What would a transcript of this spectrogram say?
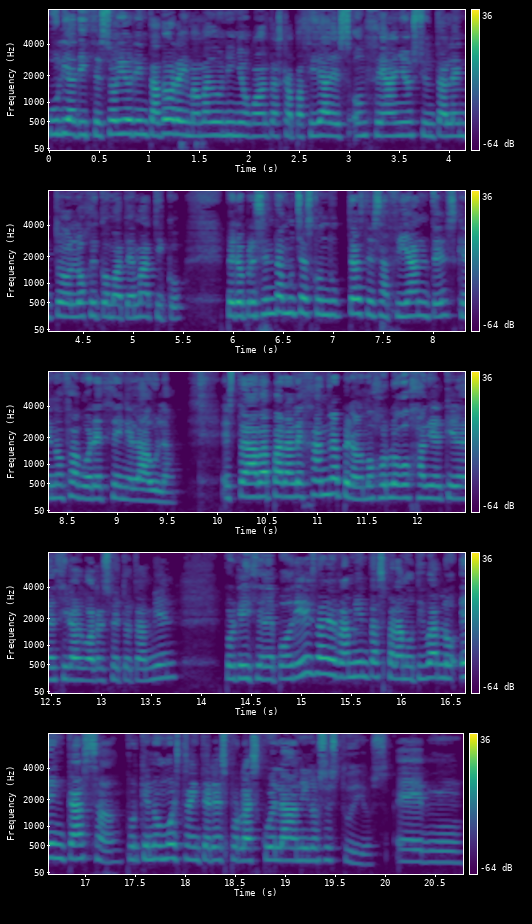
Julia dice, soy orientadora y mamá de un niño con altas capacidades, 11 años y un talento lógico-matemático, pero presenta muchas conductas desafiantes que no favorecen el aula. Esta va para Alejandra, pero a lo mejor luego Javier quiere decir algo al respecto también porque dice, ¿me podríais dar herramientas para motivarlo en casa porque no muestra interés por la escuela ni los estudios? Em,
